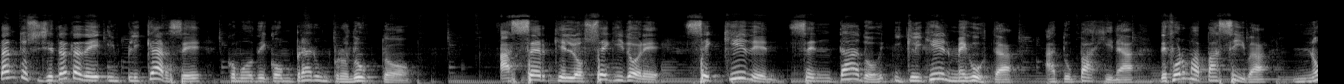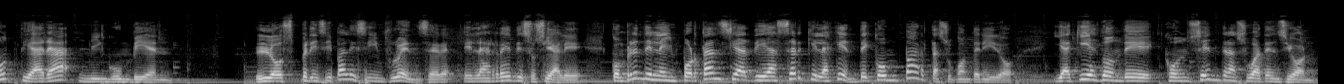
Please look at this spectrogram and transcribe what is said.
tanto si se trata de implicarse como de comprar un producto. Hacer que los seguidores se queden sentados y cliquen me gusta a tu página de forma pasiva no te hará ningún bien. Los principales influencers en las redes sociales comprenden la importancia de hacer que la gente comparta su contenido y aquí es donde concentra su atención.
